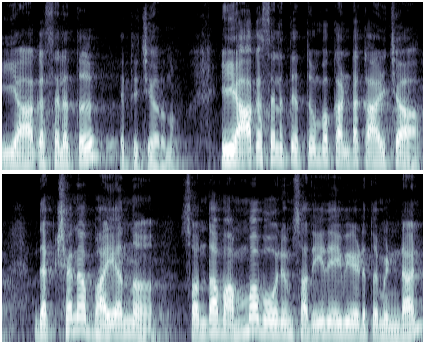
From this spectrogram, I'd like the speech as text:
ഈ യാഗസ്ഥലത്ത് എത്തിച്ചേർന്നു. ഈ യാഗസ്ഥലത്ത് എത്തുമ്പോൾ കണ്ട കാഴ്ച ദക്ഷിണ ഭയന്ന് സ്വന്തം അമ്മ പോലും സതീദേവി എടുത്ത് മിണ്ടാൻ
